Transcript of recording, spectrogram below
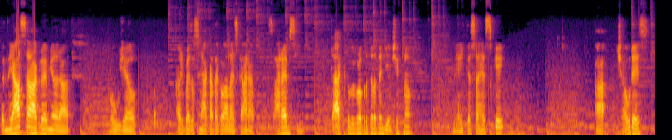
ten jásá, kdo je měl rád, bohužel. Až bude zase nějaká taková hezká hra, zahrajem si Tak, to by bylo pro tenhle ten díl všechno. Mějte se hezky. A čau dis.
